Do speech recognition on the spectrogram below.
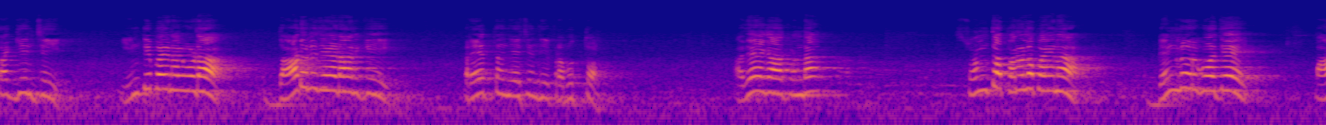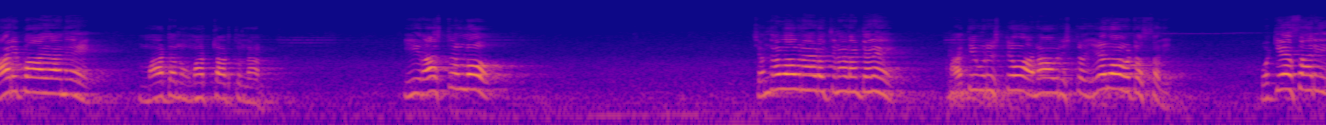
తగ్గించి ఇంటిపైన కూడా దాడులు చేయడానికి ప్రయత్నం చేసింది ప్రభుత్వం. అదే కాకుండా సొంత పనులపైన బెంగళూరు పోతే పారిపాయ అనే మాటను మాట్లాడుతున్నారు. ఈ రాష్ట్రంలో చంద్రబాబు నాయుడు వచ్చినాడంటేనే అతివృష్టో అనావృష్టో ఏదో ఒకటి వస్తుంది. ఒకేసారి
